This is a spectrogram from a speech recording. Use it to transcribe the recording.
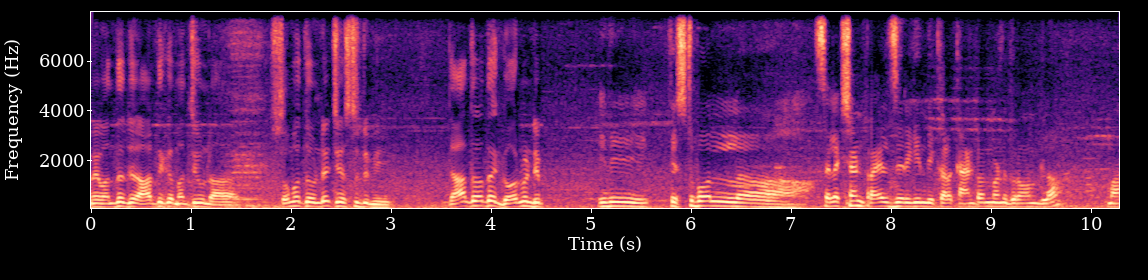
మేమంతా ఆర్థిక మంచిగా ఉండ స్తోమత ఉండే చేస్తుంటే. దాని తర్వాత గవర్నమెంట్ ఇది ఇది ఫెస్టివల్ సెలెక్షన్ ట్రయల్స్ జరిగింది ఇక్కడ క్యాంటోన్మెంట్ గ్రౌండ్లో. మా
